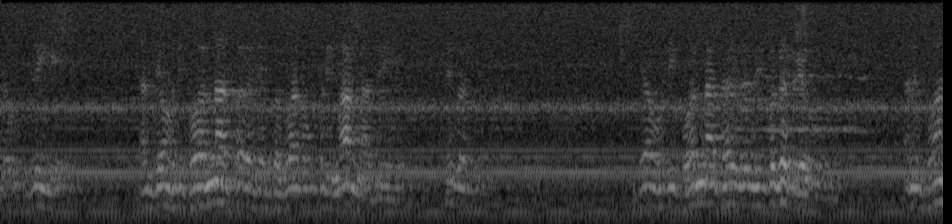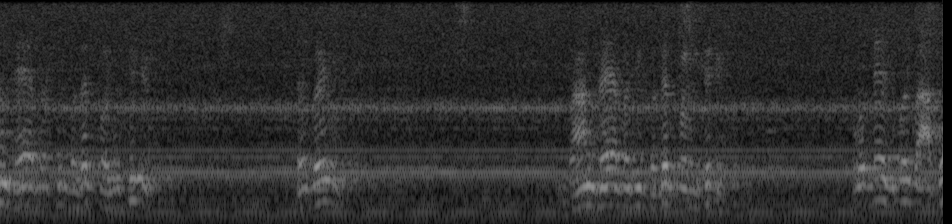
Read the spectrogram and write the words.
થવું જોઈએ. અને સુધી ભર ના થયો તે ભગવાન ઉપરી માન ના જોઈએ જ્યાં સુધી ભર ના થયો ત્યાં ભગત રહેવું અને ભાન થયા પછી ભગત પડવું છૂટ્યું સમજ ભાન થયા પછી ભગત પડવું છૂટ્યું પોતે જ કોઈ બાપો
